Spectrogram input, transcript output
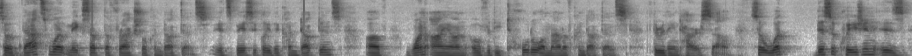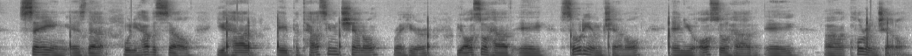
So that's what makes up the fractional conductance. It's basically the conductance of one ion over the total amount of conductance through the entire cell. So what this equation is saying is that when you have a cell, you have a potassium channel right here, you also have a sodium channel, and you also have a uh, chlorine channel.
